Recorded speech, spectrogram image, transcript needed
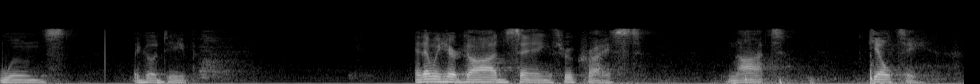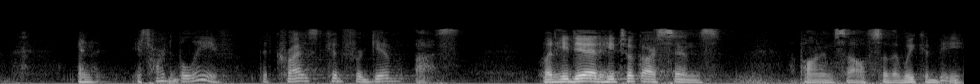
wounds that go deep. And then we hear God saying through Christ, not guilty. And it's hard to believe that Christ could forgive us. But He did. He took our sins upon Himself so that we could be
